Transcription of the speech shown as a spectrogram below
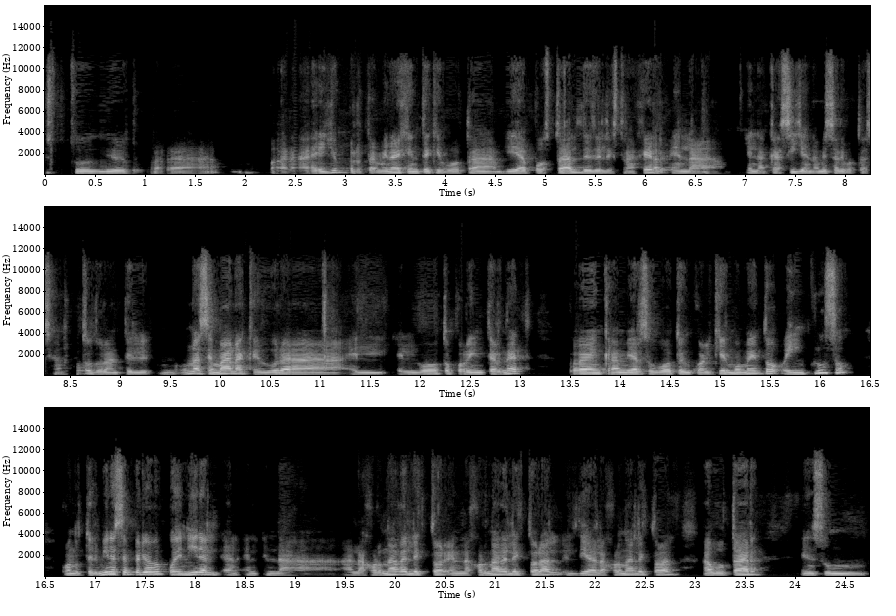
estudios para, para ello, pero también hay gente que vota vía postal desde el extranjero en la, en la casilla, en la mesa de votación. Durante una semana que dura el, voto por Internet, pueden cambiar su voto en cualquier momento e incluso cuando termine ese periodo pueden ir en la a la jornada electoral, en la jornada electoral, el día de la jornada electoral, a votar en su,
